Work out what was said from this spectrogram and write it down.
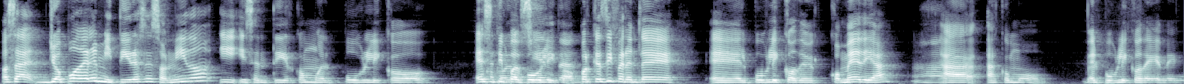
O sea, yo poder emitir ese sonido y, y sentir como el público, ese Como tipo de público. sientan. Porque es diferente eh, el público de comedia a, a como el público de, de-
